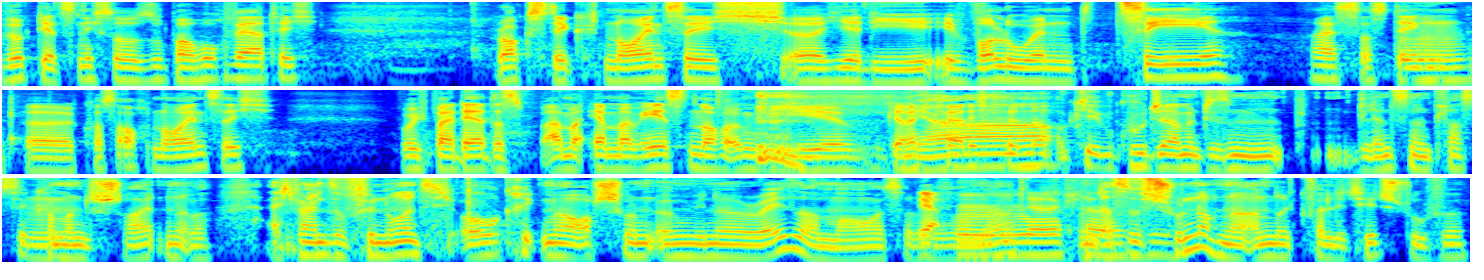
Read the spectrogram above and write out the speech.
wirkt jetzt nicht so super hochwertig. Rockstick 90, äh, hier die Evoluent C heißt das Ding, Mhm. äh, kostet auch 90. Wo ich bei der das am, am ehesten noch irgendwie gerechtfertigt ja, finde. okay, gut, ja, mit diesem glänzenden Plastik kann man streiten, aber ich meine, so für 90 Euro kriegt man auch schon irgendwie eine Razer-Maus oder Ja. so, ne? Mhm, ja, klar. Und das ist schon noch eine andere Qualitätsstufe.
